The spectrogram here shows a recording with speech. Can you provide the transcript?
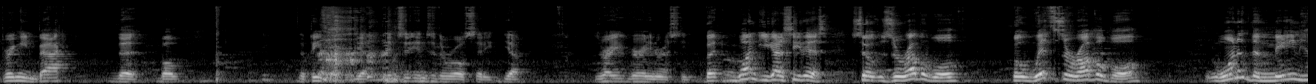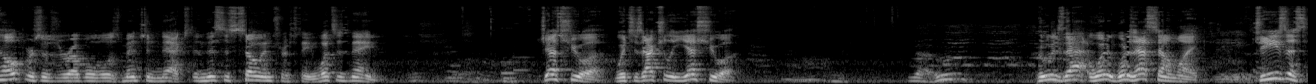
bringing back the well, the people, yeah, into into the royal city. Yeah, it's very very interesting. But one, you got to see this. So Zerubbabel, but with Zerubbabel, one of the main helpers of Zerubbabel is mentioned next, and this is so interesting. What's his name? Jeshua, which is actually Yeshua. Yeah, who? Who is that? What, what does that sound like? Jesus.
